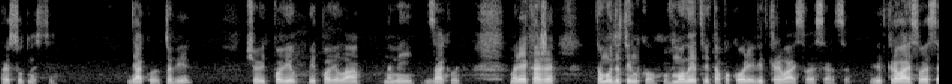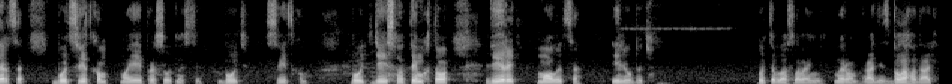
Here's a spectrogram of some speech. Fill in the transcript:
присутності. Дякую тобі, що відповів, відповіла на мій заклик. Марія каже: тому, дитинко, в молитві та покорі відкривай своє серце. Відкривай своє серце, будь свідком моєї присутності. Будь свідком. Будь дійсно тим, хто вірить молиться і любить. Будьте благословені. миром, радість, благодать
